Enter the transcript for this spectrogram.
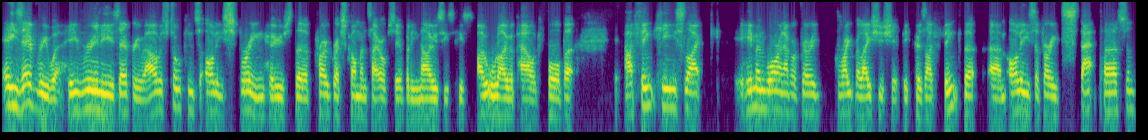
He's everywhere. He really is everywhere. I was talking to Ollie Spring, who's the progress commentator. Obviously, everybody knows he's, he's all over Powered4, but I think he's like him and Warren have a very great relationship because I think that um, Ollie's a very stat person.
